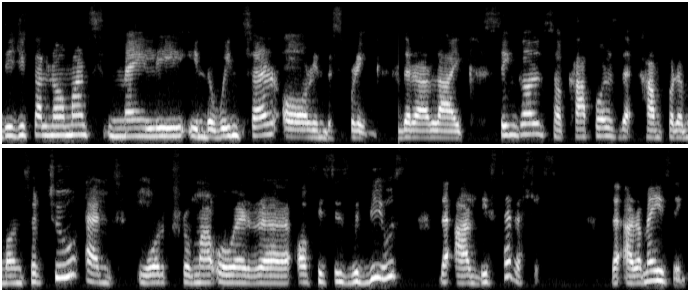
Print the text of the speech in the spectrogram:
digital nomads mainly in the winter or in the spring. There are like singles or couples that come for a month or two and work from our uh, offices with views that are these terraces that are amazing.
